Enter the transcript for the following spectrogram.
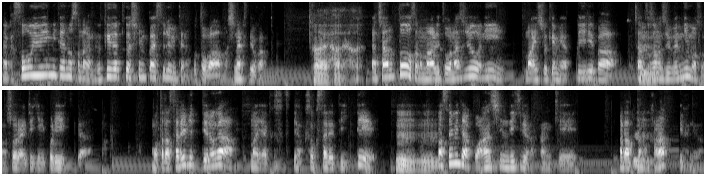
なんかそういう意味でのそのなんか抜け駆けを心配するみたいなことはまあしなくてよかった。はいはいはちゃんとその周りと同じように、まあ一生懸命やっていれば、ちゃんとその自分にもその将来的にこう利益がもたらされるっていうのが、まあ約約束されていて、い。うん。うんまあ、。そういう意味ではこう安心できるような関係だったのかなっていうふうには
